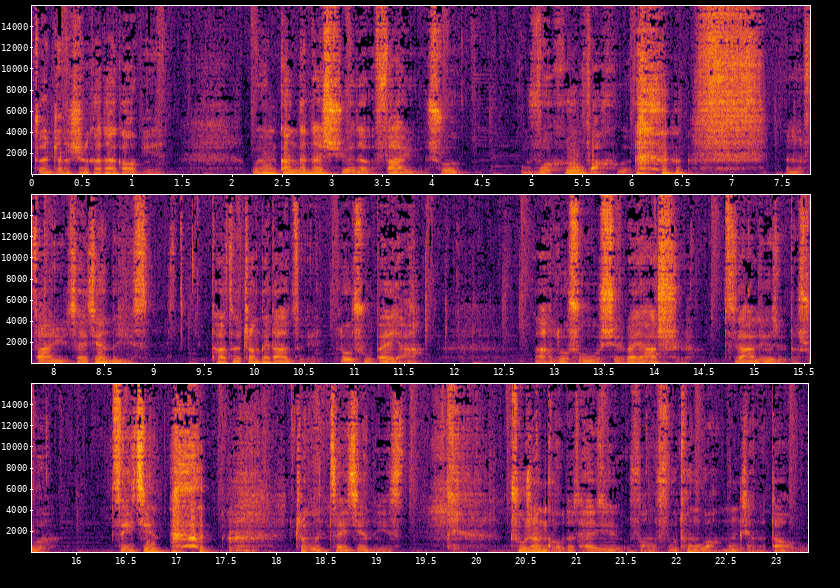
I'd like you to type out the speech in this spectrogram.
转乘时和他告别。我用刚跟他学的法语说：“我喝瓦喝。”嗯，法语再见的意思。他则张开大嘴，露出白牙，啊，露出雪白牙齿。龇牙咧嘴的说：“贼尖。”中文“再见”的意思。出站口的台阶仿佛通往梦想的道路。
